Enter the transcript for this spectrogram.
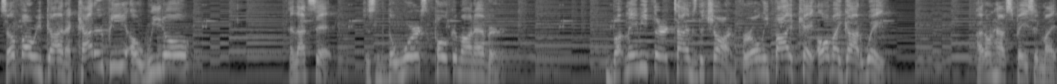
So far, we've gotten a Caterpie, a Weedle, and that's it. Just the worst Pokemon ever. But maybe third time's the charm for only 5k. Oh my god, wait. I don't have space in my...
